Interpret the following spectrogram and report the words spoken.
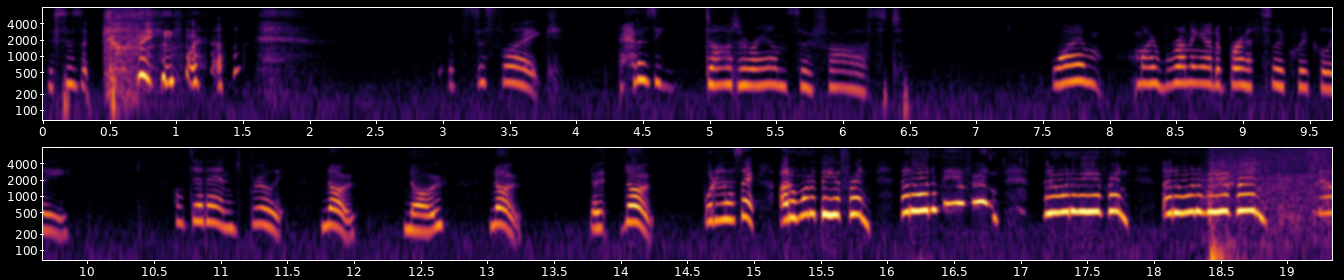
This isn't going well. It's just like, how does he dart around so fast? Why am I running out of breath so quickly? Oh, dead end, brilliant. No, no, no, No, no. What did I say? I don't want to be your friend. I don't want to be your friend. I don't want to be your friend. I don't want to be your friend. No,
